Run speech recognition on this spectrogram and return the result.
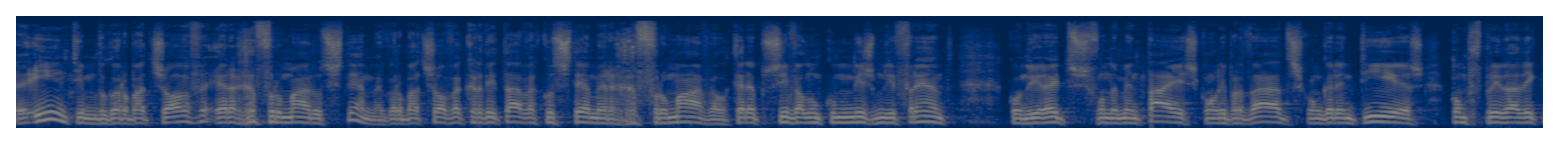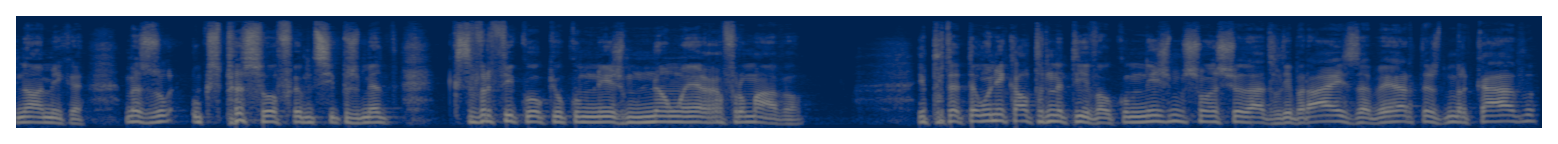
eh, íntimo de Gorbachev era reformar o sistema. Gorbachev acreditava que o sistema era reformável, que era possível um comunismo diferente, com direitos fundamentais, com liberdades, com garantias, com prosperidade económica. Mas o, o que se passou foi muito simplesmente que se verificou que o comunismo não é reformável. E, portanto, a única alternativa ao comunismo são as sociedades liberais, abertas, de mercado,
